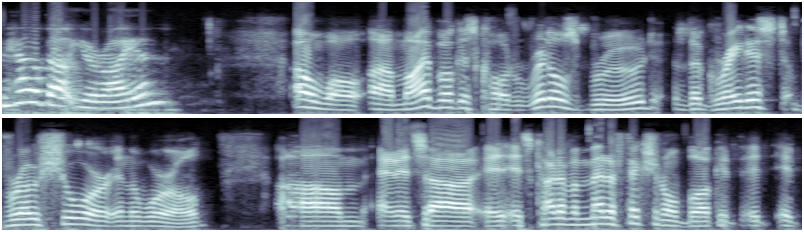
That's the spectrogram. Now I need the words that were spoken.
And how about you, Ryan? Oh well, uh, my book is called Riddles Brood: The Greatest Brochure in the World, um, and it's uh, it, it's kind of a metafictional book. It, it it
